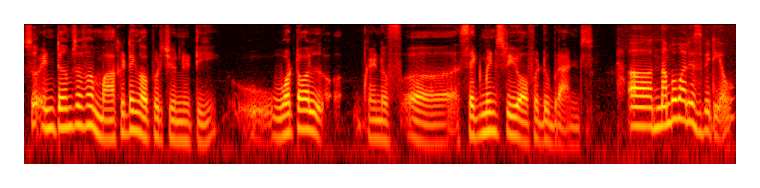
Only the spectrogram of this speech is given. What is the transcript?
So in terms of a marketing opportunity, what all kind of uh, segments do you offer to brands? Uh, number one is video.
